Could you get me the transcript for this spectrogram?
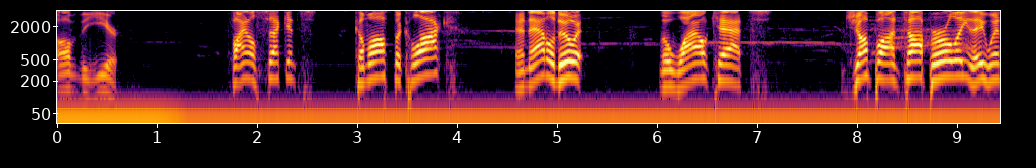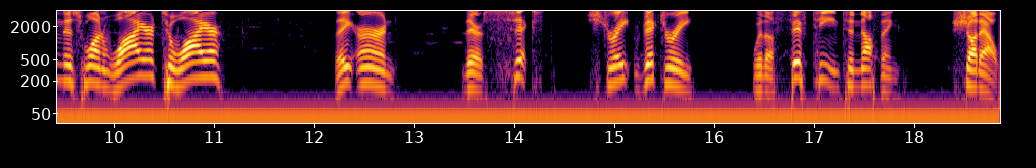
of the year. Final seconds come off the clock, and that'll do it. The Wildcats jump on top early. They win this one wire to wire. They earn their sixth straight victory with a 15 to nothing shutout.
